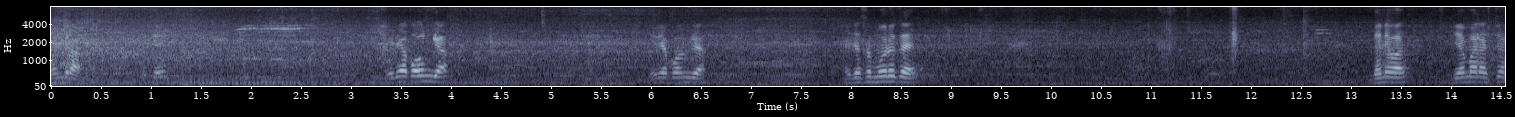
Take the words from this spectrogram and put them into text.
पंधरा. ओके? एरिया पाहून घ्या. एरिया पाहून घ्या. याच्या समोरच आहे. धन्यवाद. जय महाराष्ट्र.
